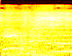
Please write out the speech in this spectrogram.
Cerramos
